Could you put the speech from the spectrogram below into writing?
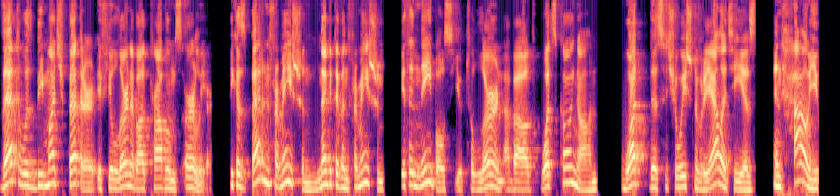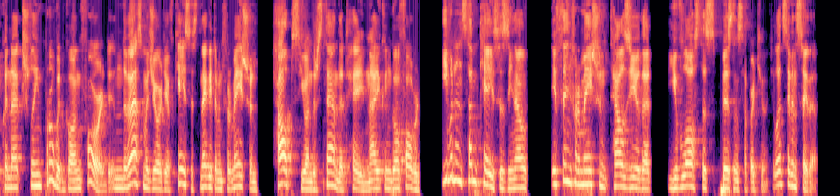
that would be much better if you learn about problems earlier. Because bad information, negative information, it enables you to learn about what's going on, what the situation of reality is, and how you can actually improve it going forward. In the vast majority of cases, negative information helps you understand that, hey, now you can go forward. Even in some cases, you know, if the information tells you that you've lost this business opportunity, let's even say that,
